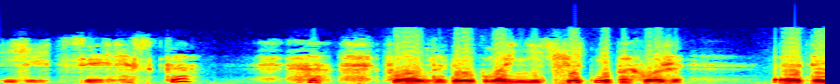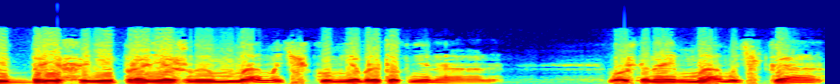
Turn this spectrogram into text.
яйцерезка? Ха, полный друг мой, ничуть не похоже!» Этой брехни про нежную мамочку мне, браток, не надо. Может, она и мамочка,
